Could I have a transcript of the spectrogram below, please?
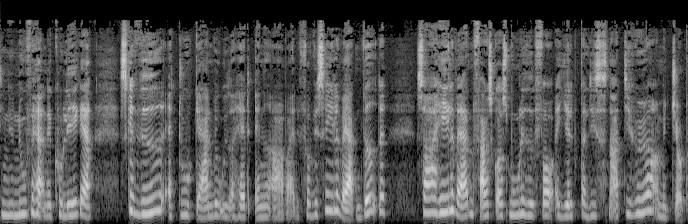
dine nuværende kollegaer skal vide, at du gerne vil ud og have et andet arbejde. For hvis hele verden ved det, så har hele verden faktisk også mulighed for at hjælpe dig lige så snart de hører om et job.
